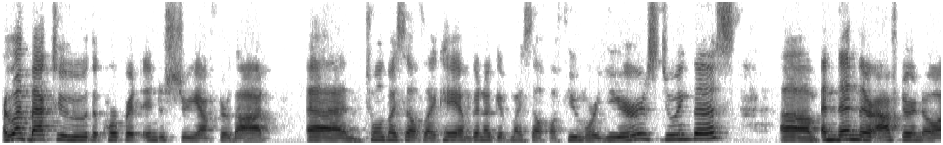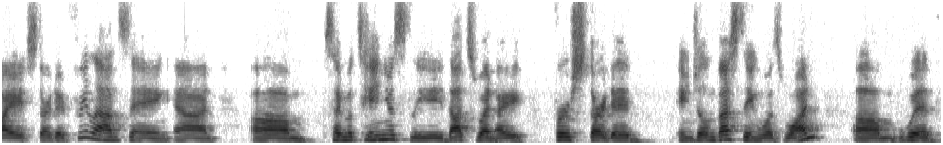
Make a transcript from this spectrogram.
I went back to the corporate industry after that and told myself like, hey, I'm gonna give myself a few more years doing this. Um, and then thereafter, no, I started freelancing, and um, simultaneously, that's when I first started angel investing. Was one um, with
